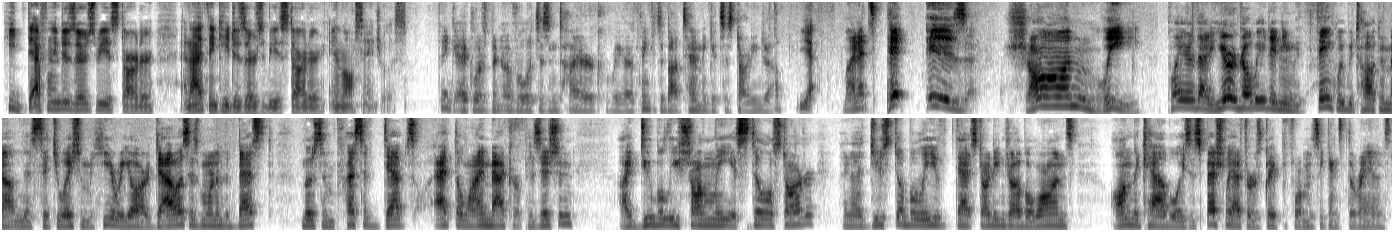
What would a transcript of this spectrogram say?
He definitely deserves to be a starter, and I think he deserves to be a starter in Los Angeles. I think Ekeler's been overlooked his entire career. I think it's about time he gets a starting job. Yeah. My next pick is Sean Lee. Player that a year ago we didn't even think we'd be talking about in this situation, but here we are. Dallas is one of the best, most impressive depths at the linebacker position. I do believe Sean Lee is still a starter, and I do still believe that starting job belongs on the Cowboys, especially after his great performance against the Rams.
